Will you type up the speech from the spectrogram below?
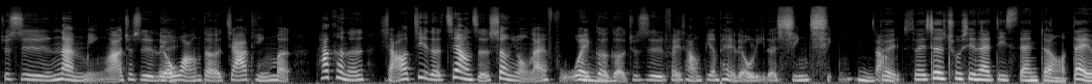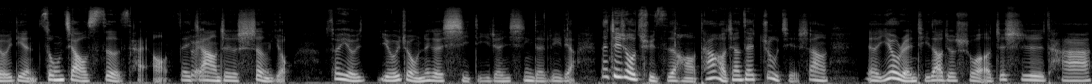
就是难民啊，就是流亡的家庭们，他可能想要借着这样子的圣咏来抚慰各个就是非常颠沛流离的心情。嗯，对，所以这出现在第三段哦，带有一点宗教色彩哦，再加上这个圣咏，所以有有一种那个洗涤人心的力量。那这首曲子哈，他好像在注解上，呃，也有人提到，就是说，呃，这是他。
